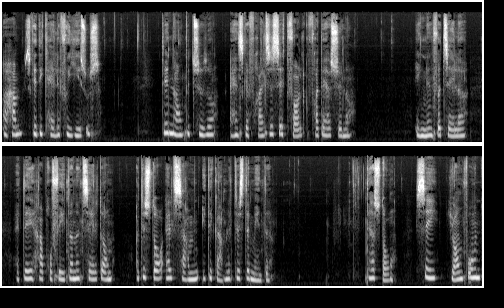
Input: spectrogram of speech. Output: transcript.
og ham skal de kalde for Jesus. Det navn betyder, at han skal frelse et folk fra deres synder. Englen fortæller, at det har profeterne talt om, og det står alt sammen i det gamle testamente. Der står, se, jomfruen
